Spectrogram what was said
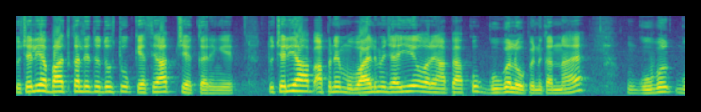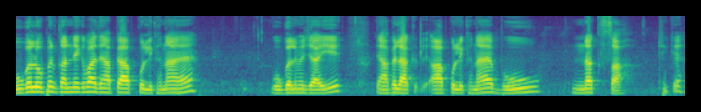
तो चलिए अब बात कर लेते हैं दोस्तों, कैसे आप चेक करेंगे? तो चलिए आप अपने मोबाइल में जाइए और यहाँ पर आपको गूगल ओपन करना है। गूगल गूगल ओपन करने के बाद यहाँ पर आपको लिखना है गूगल में जाइए, यहाँ पे आपको लिखना है भू नक्शा, ठीक है?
